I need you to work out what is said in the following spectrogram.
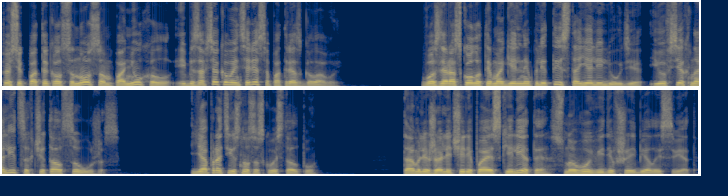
Песик потыкался носом, понюхал и безо всякого интереса потряс головой. Возле расколотой могильной плиты стояли люди, и у всех на лицах читался ужас. Я протиснулся сквозь толпу. Там лежали черепа и скелеты, снова увидевшие белый свет.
